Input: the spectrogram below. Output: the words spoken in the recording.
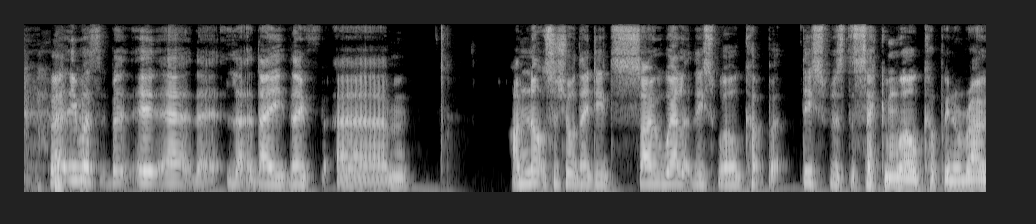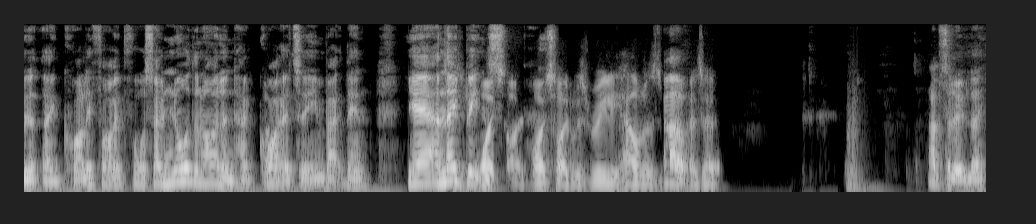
But it was, but it, uh, they, they've. Um, I'm not so sure they did so well at this World Cup, but this was the second World Cup in a row that they qualified for. So Northern Ireland had quite a team back then. Yeah, and they'd beaten Whiteside. Whiteside was really held as Oh. as a Absolutely.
